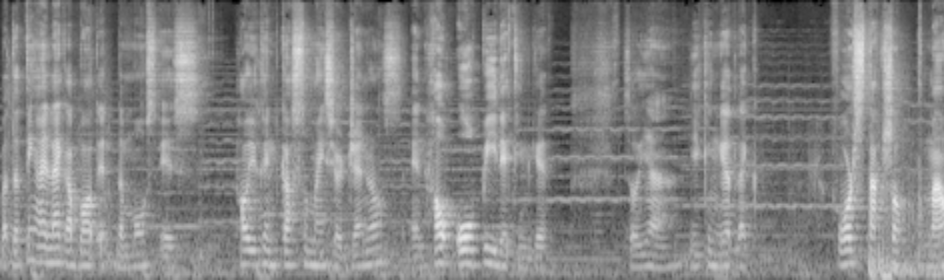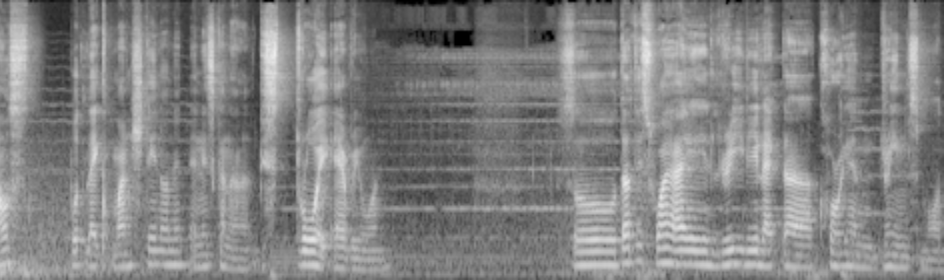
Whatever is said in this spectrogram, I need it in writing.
But the thing I like about it the most is how you can customize your generals and how OP they can get. So yeah, you can get like four stacks of Maus, put like Munchkin on it, and it's gonna destroy everyone. So that is why I really like the Korean Dreams mod.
